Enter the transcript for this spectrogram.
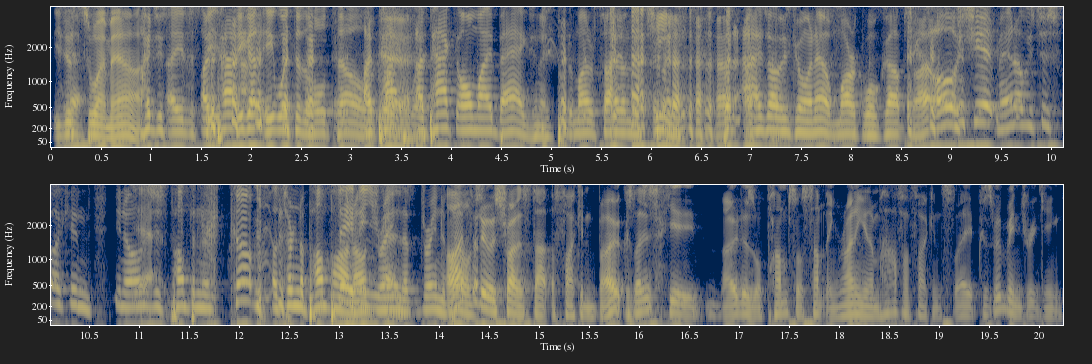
he just swam out. I just, oh, I just, I, he, packed, he got he went to the hotel. I packed, I packed all my bags and I put them outside on the quay. But as I was going out, Mark woke up. So I, oh shit, man, I was just fucking, you know, I was just pumping the. Come. I'll turn the pump on. Saving I'll you drain the guys. drain the oh, I bilge. thought he was trying to start the fucking boat because I just hear motors or pumps or something running and I'm half a fucking sleep because we've been drinking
